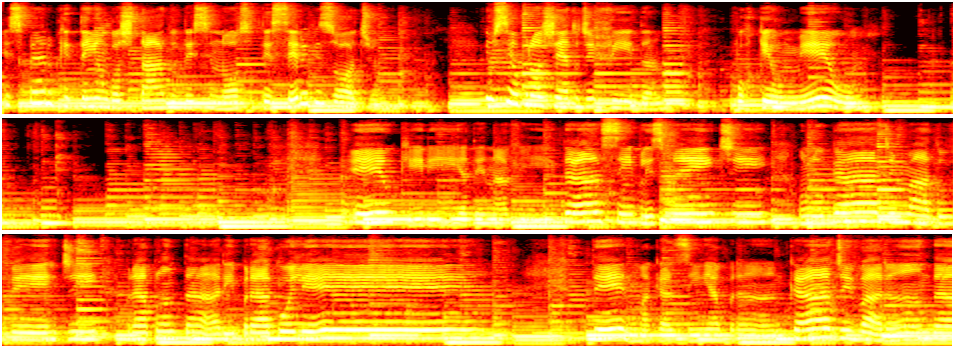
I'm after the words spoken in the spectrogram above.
Espero que tenham gostado desse nosso terceiro episódio. E o seu projeto de vida? Porque o meu. Ter na vida simplesmente um lugar de mato verde para plantar e para colher. Ter uma casinha branca de varanda,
